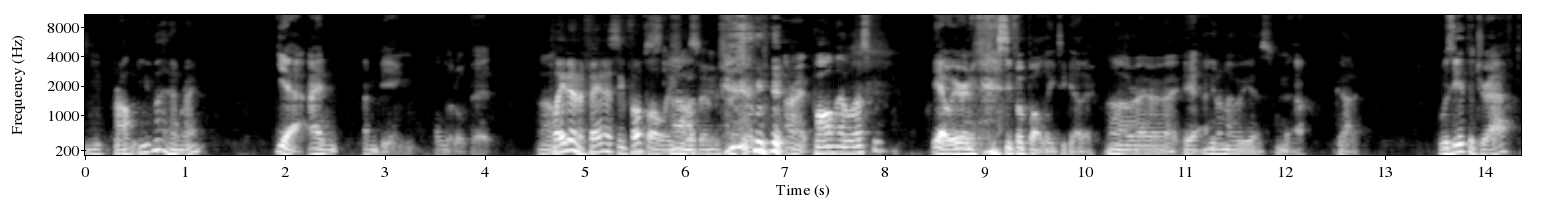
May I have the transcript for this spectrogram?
you've probably you've met him, right? Yeah, I'm I'm being a little bit. Played in a fantasy football league Oh. with him. All right, Paul Nedaleski. Yeah, we were in a fantasy football league together. Oh, right, right, right. Yeah. You don't know who he is. No, Got it. was he at the draft?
